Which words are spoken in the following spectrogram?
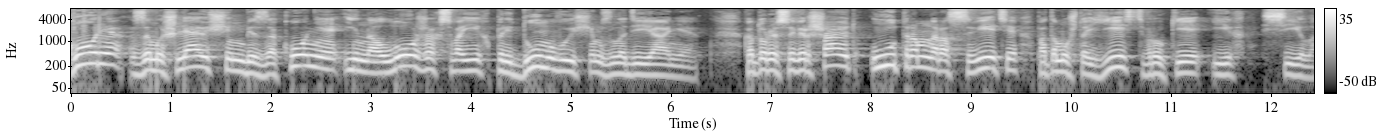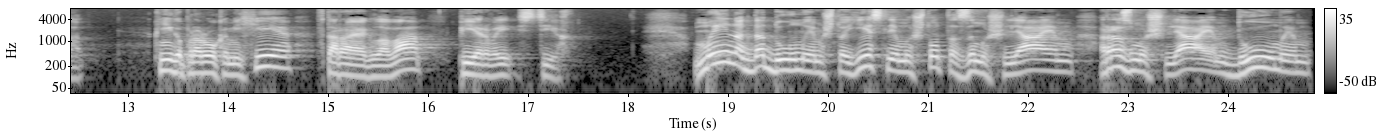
Горе замышляющим беззаконие и на ложах своих придумывающим злодеяния, которые совершают утром на рассвете, потому что есть в руке их сила. Книга пророка Михея, 2 глава, 1 стих. Мы иногда думаем, что если мы что-то замышляем, размышляем, думаем,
